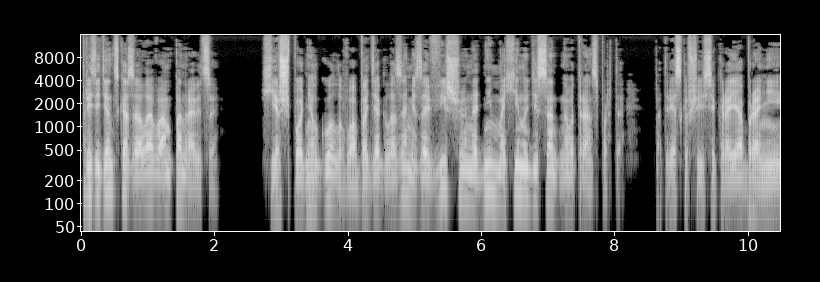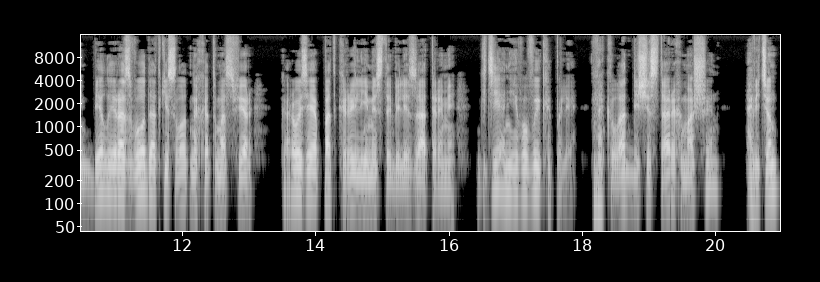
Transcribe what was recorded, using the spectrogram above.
Президент сказала, вам понравится». Хирш поднял голову, обводя глазами зависшую над ним махину десантного транспорта. Потрескавшиеся края брони, белые разводы от кислотных атмосфер, коррозия под крыльями-стабилизаторами. Где они его выкопали? На кладбище старых машин? А ведь он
